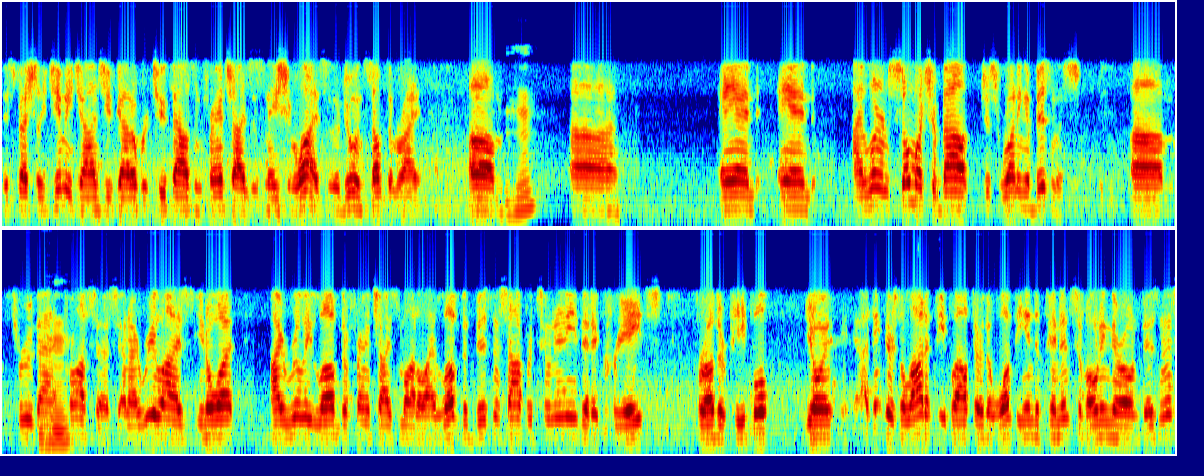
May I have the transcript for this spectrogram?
especially Jimmy John's, you've got over 2,000 franchises nationwide, so they're doing something right. Um, mm-hmm. uh, and and I learned so much about just running a business um, through that mm-hmm. process. And I realized, you know what? I really love the franchise model. I love the business opportunity that it creates for other people. You know, I think there's a lot of people out there that want the independence of owning their own business,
